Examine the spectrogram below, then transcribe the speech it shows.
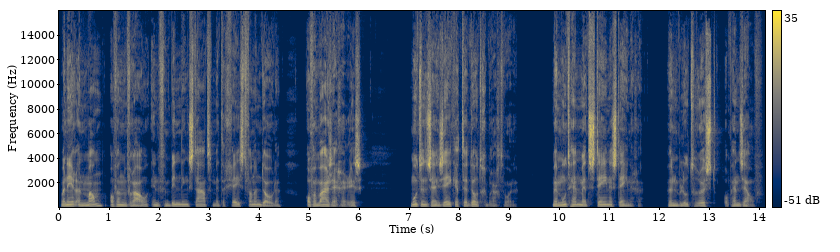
Wanneer een man of een vrouw in verbinding staat met de geest van een dode of een waarzegger is, moeten zij zeker ter dood gebracht worden. Men moet hen met stenen stenigen. Hun bloed rust op henzelf.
